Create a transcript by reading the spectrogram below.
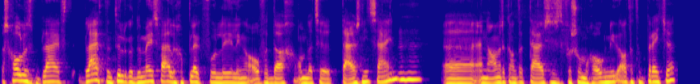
school is blijft, blijft natuurlijk de meest veilige plek voor leerlingen overdag, omdat ze thuis niet zijn. Eh, en aan de andere kant, thuis is het voor sommigen ook niet altijd een pretje.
